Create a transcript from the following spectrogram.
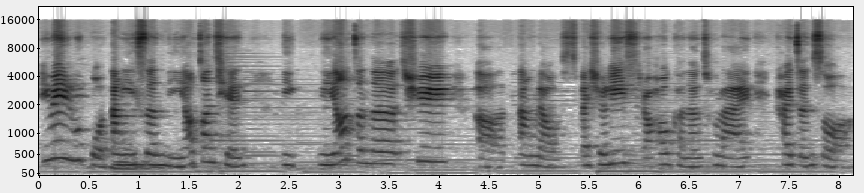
因为如果当医生你要赚钱，你你要真的去呃当了 specialist，然后可能出来开诊所，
